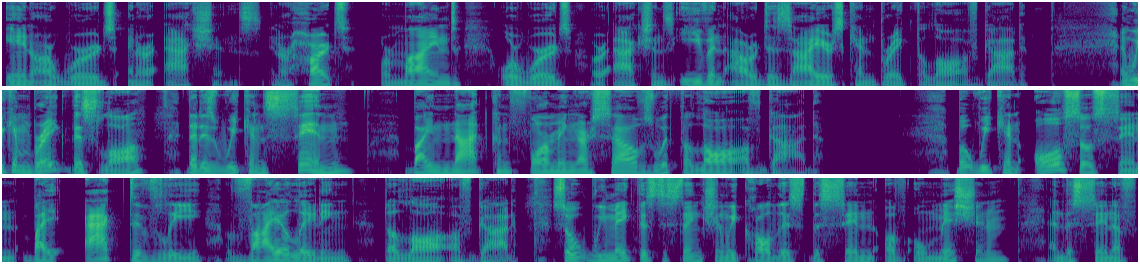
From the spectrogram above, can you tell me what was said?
in our words and our actions. In our heart or mind or words or actions, even our desires can break the law of God. And we can break this law, that is we can sin by not conforming ourselves with the law of God but we can also sin by actively violating the law of God. So we make this distinction. We call this the sin of omission and the sin of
